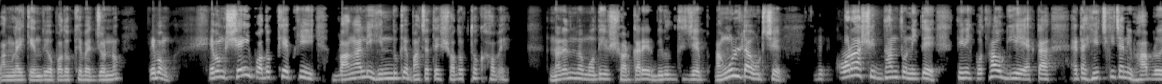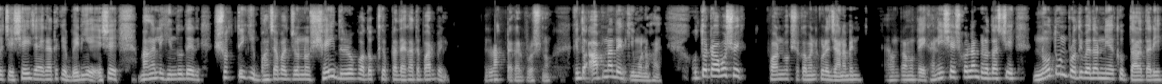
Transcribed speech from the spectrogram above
বাংলায় কেন্দ্রীয় পদক্ষেপের জন্য? এবং এবং সেই পদক্ষেপ কি বাঙালি হিন্দুকে বাঁচাতে সদর্থক হবে? নরেন্দ্র মোদীর সরকারের বিরুদ্ধে যে আঙুলটা উঠছে কড়া সিদ্ধান্ত নিতে তিনি কোথাও গিয়ে একটা একটা হিচকিচানি ভাব রয়েছে সেই জায়গা থেকে বেরিয়ে এসে বাঙালি হিন্দুদের সত্যি কি বাঁচাবার জন্য সেই দৃঢ় পদক্ষেপটা দেখাতে পারবেন? লাখ টাকার প্রশ্ন। কিন্তু আপনাদের কি মনে হয়? উত্তরটা অবশ্যই কমেন্ট বক্সে কমেন্ট করে জানাবেন। এখনকার মতো এখানেই শেষ করলাম। ফেরত আসছি নতুন প্রতিবেদন নিয়ে খুব তাড়াতাড়ি।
